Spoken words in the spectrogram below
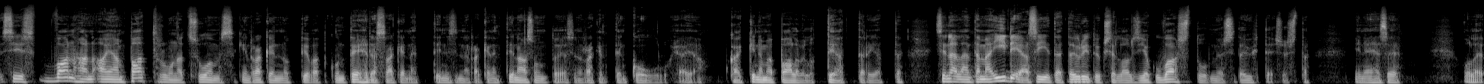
siis vanhan ajan patruunat Suomessakin rakennuttivat, kun tehdas rakennettiin, niin sinne rakennettiin asuntoja, sinne rakennettiin kouluja ja kaikki nämä palvelut, teatteri. Että sinällään tämä idea siitä, että yrityksellä olisi joku vastuu myös sitä yhteisöstä, niin eihän se ole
